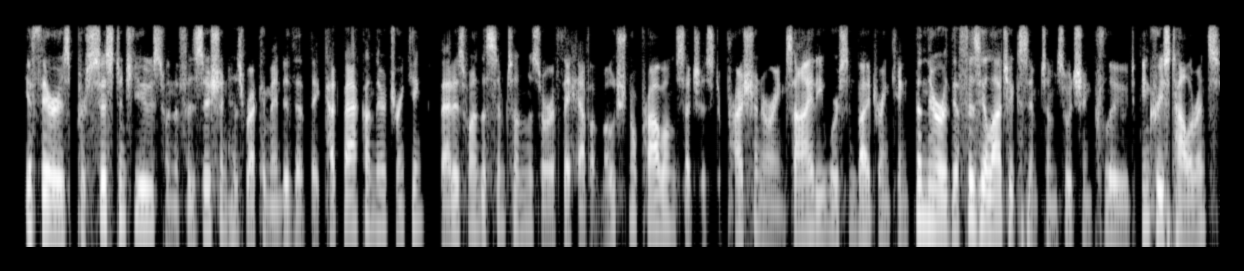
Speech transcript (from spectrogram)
If there is persistent use when the physician has recommended that they cut back on their drinking, that is one of the symptoms. Or if they have emotional problems such as depression or anxiety worsened by drinking, then there are the physiologic symptoms, which include increased tolerance.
